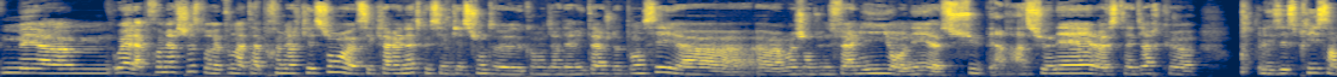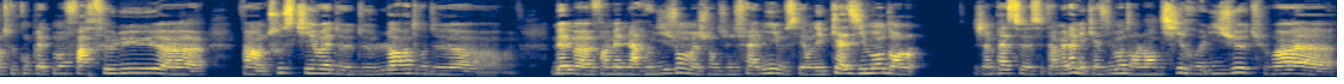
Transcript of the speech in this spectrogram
Mais euh, ouais, la première chose pour répondre à ta première question, c'est clair et net que c'est une question de comment dire d'héritage de pensée. Euh, moi, je viens d'une famille, on est super rationnel, c'est-à-dire que les esprits, c'est un truc complètement farfelu. Euh, enfin, tout ce qui est ouais de, de l'ordre de euh, même euh, enfin même la religion. Moi, je viens d'une famille où c'est on est quasiment dans j'aime pas ce, ce terme-là, mais quasiment dans l'anti-religieux, tu vois.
